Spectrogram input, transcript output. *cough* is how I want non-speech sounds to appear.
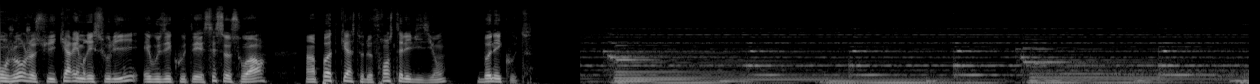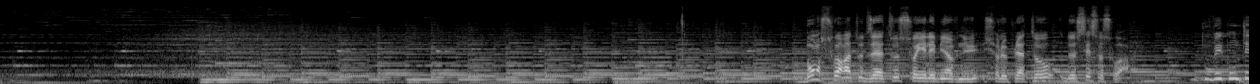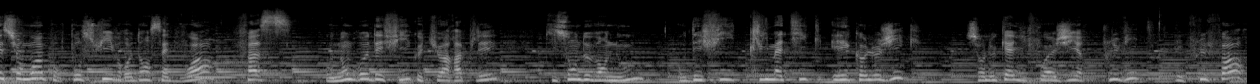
Bonjour, je suis Karim Rissouli et vous écoutez C'est ce soir, un podcast de France Télévisions. Bonne écoute. Bonsoir à toutes et à tous, soyez les bienvenus sur le plateau de C'est ce soir. Vous pouvez compter sur moi pour poursuivre dans cette voie face aux nombreux défis que tu as rappelés qui sont devant nous, aux défis climatiques et écologiques sur lesquels il faut agir plus vite et plus fort.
